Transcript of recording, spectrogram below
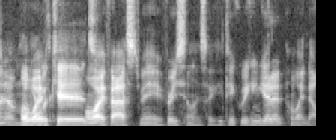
I know. My oh, wife, with kids. my wife asked me recently. She's like, "You think we can get it?" I'm like, "No,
